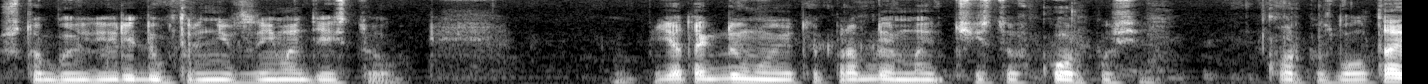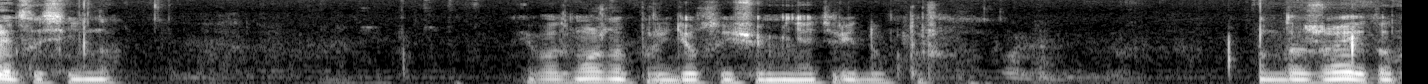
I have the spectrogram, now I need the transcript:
чтобы редуктор не взаимодействовал. Я так думаю, это проблема чисто в корпусе. Корпус болтается сильно. И, возможно, придется еще менять редуктор. Даже этот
